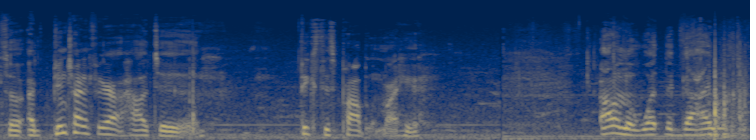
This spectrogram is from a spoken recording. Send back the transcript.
So I've been trying to figure out how to fix this problem right here. I don't know what the guy was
